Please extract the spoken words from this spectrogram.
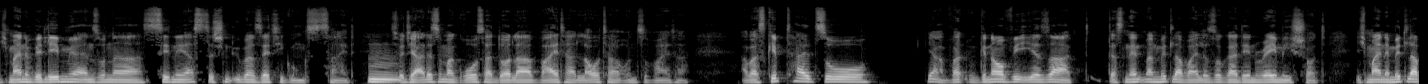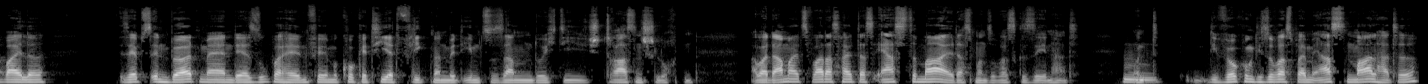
ich meine, wir leben ja in so einer cineastischen Übersättigungszeit. Hm. Es wird ja alles immer großer, doller, weiter, lauter und so weiter. Aber es gibt halt so, ja, genau wie ihr sagt, das nennt man mittlerweile sogar den Raimi-Shot. Ich meine, mittlerweile, selbst in Birdman, der Superheldenfilme kokettiert, fliegt man mit ihm zusammen durch die Straßenschluchten. Aber damals war das halt das erste Mal, dass man sowas gesehen hat. Hm. Und die Wirkung, die sowas beim ersten Mal hatte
